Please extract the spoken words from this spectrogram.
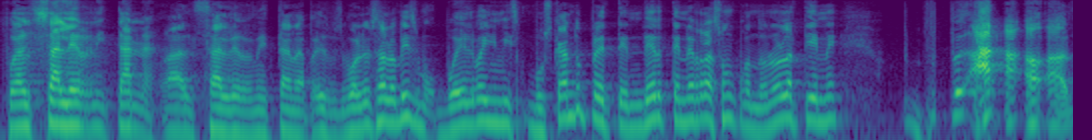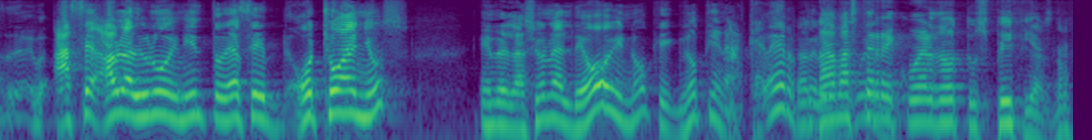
Fue al Salernitana. Al Salernitana. Pues volvemos a lo mismo. Vuelve buscando pretender tener razón cuando no la tiene. hace, habla de un movimiento de hace ocho años en relación al de hoy, ¿no? Que no tiene nada que ver. No, pero Nada más te recuerdo tus pifias, ¿no?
